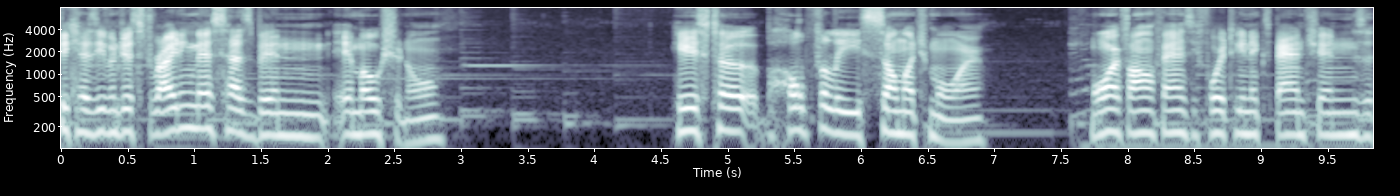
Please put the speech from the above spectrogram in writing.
because even just writing this has been emotional. Here's to hopefully so much more. More Final Fantasy XIV expansions,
